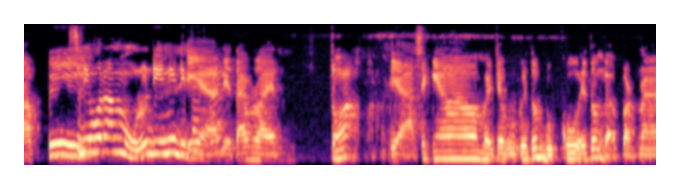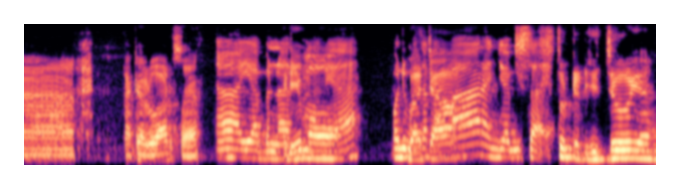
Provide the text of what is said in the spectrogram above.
Tapi Seliweran mulu di ini di iya timeline. di timeline. Cuma ya asiknya baca buku itu buku itu nggak pernah ada luar sah. Ah iya benar. Jadi benar mau ya. Mau dibaca baca kapan aja bisa ya. Student hijau yang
